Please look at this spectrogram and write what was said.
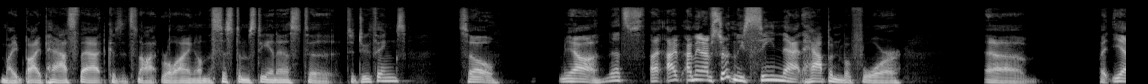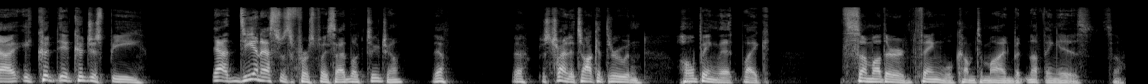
might bypass that because it's not relying on the system's DNS to to do things. So yeah, that's I, I mean I've certainly seen that happen before. Uh, but yeah, it could it could just be yeah, DNS was the first place I'd look to, John. Yeah. Yeah. Just trying to talk it through and hoping that like some other thing will come to mind, but nothing is. So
